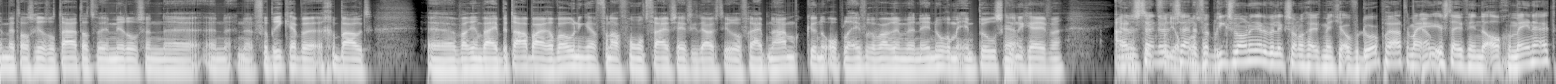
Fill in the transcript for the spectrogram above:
met als resultaat dat we inmiddels een, een, een fabriek hebben gebouwd. waarin wij betaalbare woningen vanaf 175.000 euro vrij op naam kunnen opleveren. Waarin we een enorme impuls ja. kunnen geven ja, dat zijn, de, zijn fabriekswoningen, daar wil ik zo nog even met je over doorpraten. Maar ja. eerst even in de algemeenheid.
